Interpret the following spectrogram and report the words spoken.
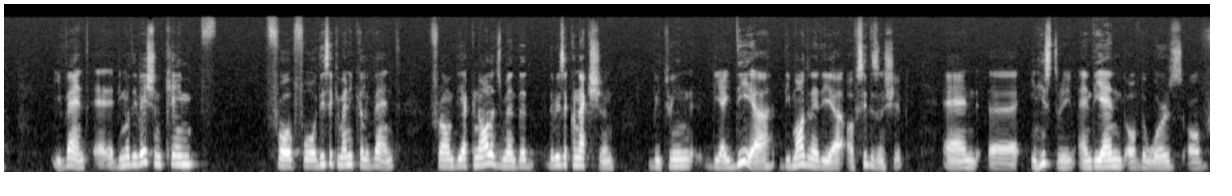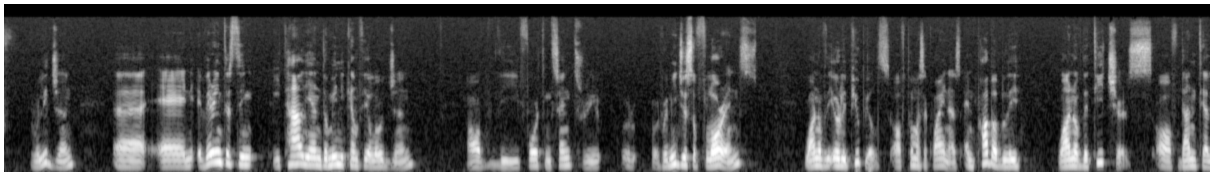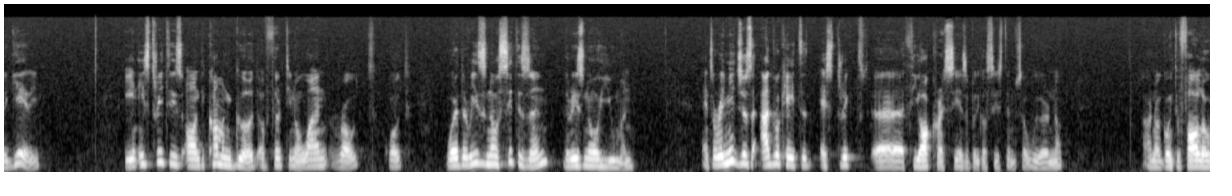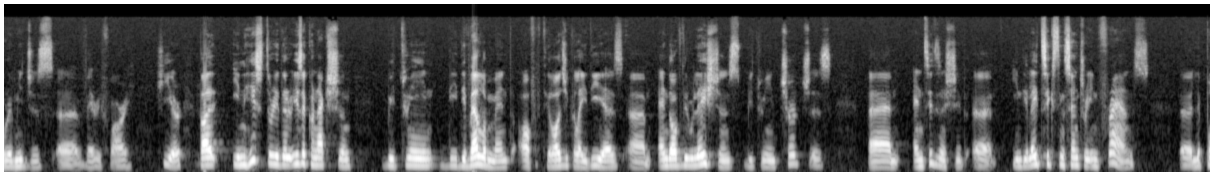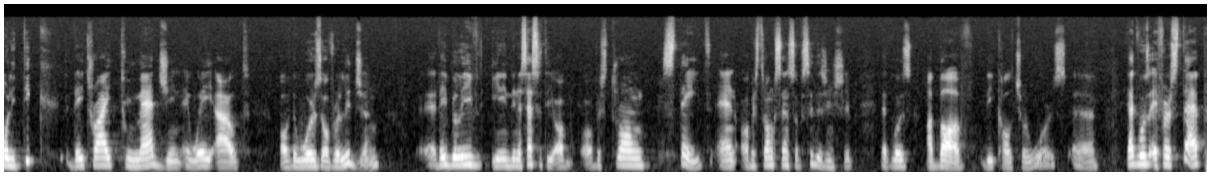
event. Uh, the motivation came for, for this ecumenical event from the acknowledgement that there is a connection between the idea, the modern idea of citizenship, and uh, in history, and the end of the wars of religion. Uh, and a very interesting Italian Dominican theologian of the 14th century, Remigius of Florence, one of the early pupils of Thomas Aquinas, and probably one of the teachers of Dante Alighieri, in his treatise on the common good of 1301 wrote, quote, where there is no citizen, there is no human. And so Remigius advocated a strict uh, theocracy as a political system. So we are not are not going to follow Remigius uh, very far here. But in history, there is a connection between the development of theological ideas um, and of the relations between churches um, and citizenship. Uh, in the late 16th century in France, uh, Le Politique, they tried to imagine a way out of the wars of religion. Uh, they believed in the necessity of, of a strong state and of a strong sense of citizenship that was above the cultural wars. Uh, that was a first step,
